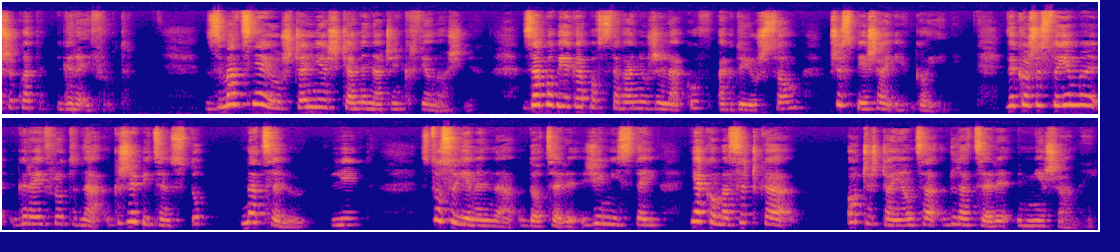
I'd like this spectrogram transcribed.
przykład grejpfrut. Wzmacnia i uszczelnia ściany naczyń krwionośnych. Zapobiega powstawaniu żylaków, a gdy już są, przyspiesza ich gojenie. Wykorzystujemy grejpfrut na grzybicę stóp, na celulit, stosujemy na, do cery ziemistej, jako maseczka oczyszczająca dla cery mieszanej.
